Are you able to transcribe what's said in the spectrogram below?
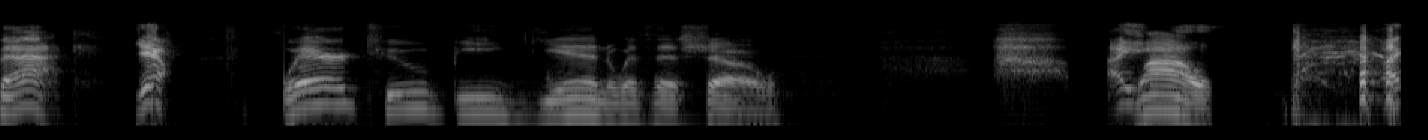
Back. Yeah. Where to begin with this show? I Wow. I,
